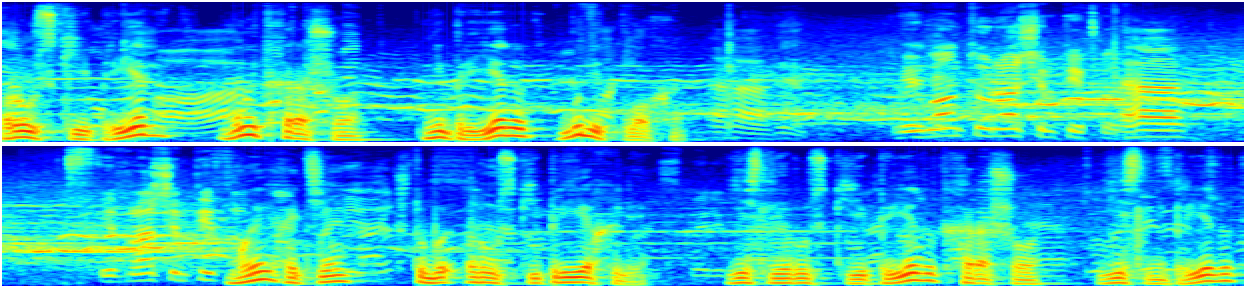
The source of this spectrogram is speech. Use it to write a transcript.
Русские приедут, будет хорошо. Не приедут, будет плохо. Russian people Мы хотим, чтобы русские приехали. Если русские приедут, хорошо. Если не приедут,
